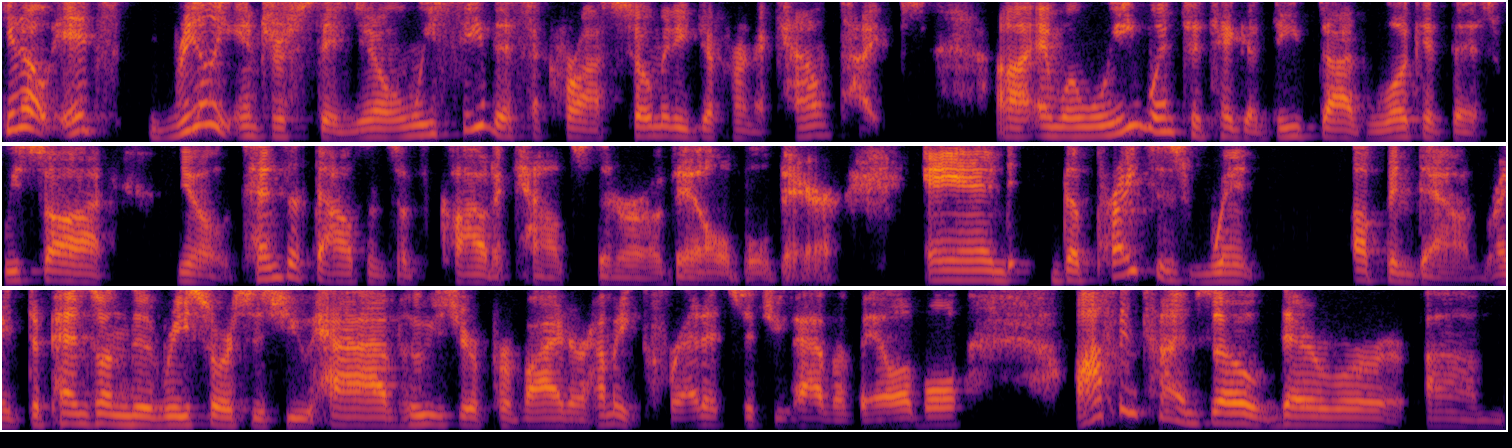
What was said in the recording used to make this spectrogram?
You know, it's really interesting. You know, when we see this across so many different account types, uh, and when we went to take a deep dive look at this, we saw you know tens of thousands of cloud accounts that are available there and the prices went up and down, right? Depends on the resources you have, who's your provider, how many credits that you have available. Oftentimes, though, there were um,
